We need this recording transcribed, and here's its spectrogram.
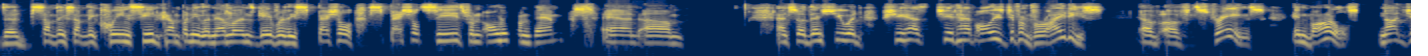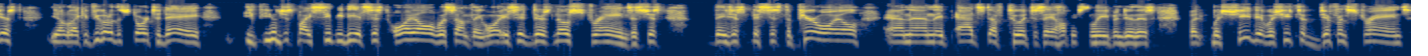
the something something Queen Seed Company of the Netherlands gave her these special special seeds from only from them, and um, and so then she would she has she'd have all these different varieties of, of strains in bottles not just you know like if you go to the store today if you just buy cbd it's just oil with something or it's, there's no strains it's just they just it's just the pure oil and then they add stuff to it to say help you sleep and do this. But what she did was she took different strains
